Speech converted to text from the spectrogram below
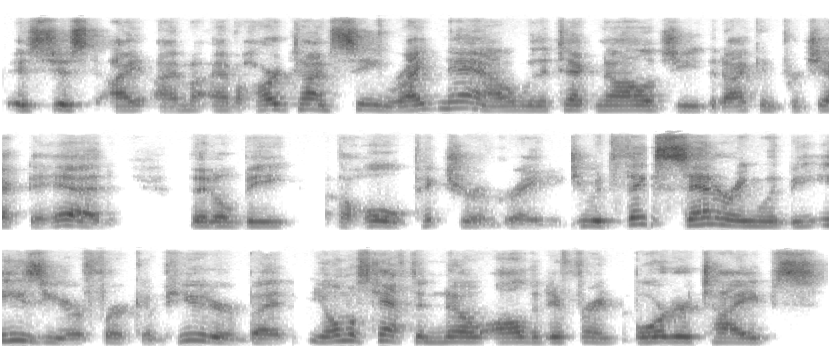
It's just I, I'm, I have a hard time seeing right now with the technology that I can project ahead that'll be the whole picture of grading. You would think centering would be easier for a computer, but you almost have to know all the different border types.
